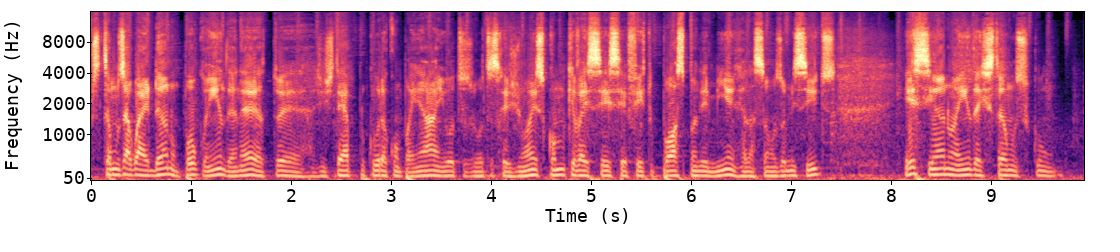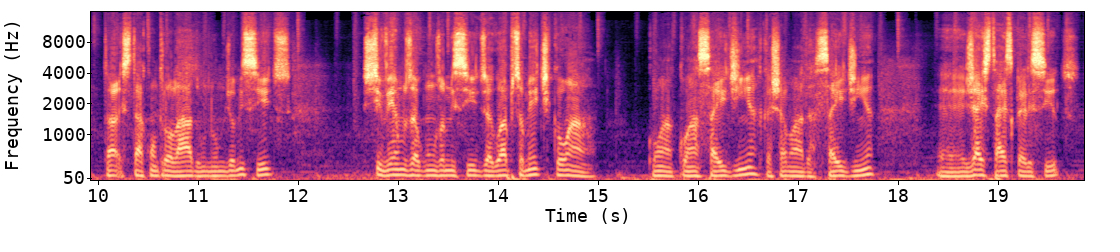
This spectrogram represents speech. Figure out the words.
estamos aguardando um pouco ainda, né? É, a gente até procura acompanhar em outros, outras regiões como que vai ser esse efeito pós-pandemia em relação aos homicídios. Esse ano ainda estamos com, tá, está controlado o número de homicídios. Tivemos alguns homicídios agora, principalmente com a, com a, com a saidinha, que é chamada saidinha, é, já está esclarecidos,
